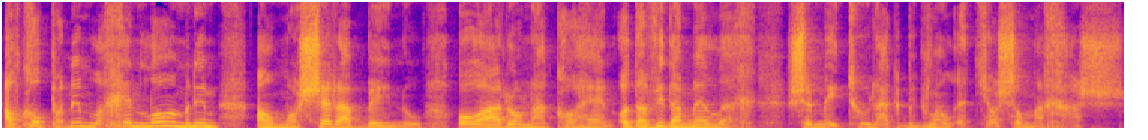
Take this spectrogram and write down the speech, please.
על כל פנים, לכן לא אומרים על משה רבנו, או אהרון הכהן, או דוד המלך, שמתו רק בגלל עטיו של נחש.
